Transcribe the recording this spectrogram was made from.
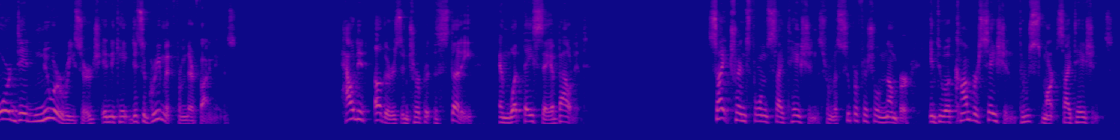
Or did newer research indicate disagreement from their findings? How did others interpret the study and what they say about it? scite transforms citations from a superficial number into a conversation through smart citations.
